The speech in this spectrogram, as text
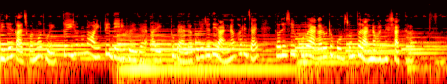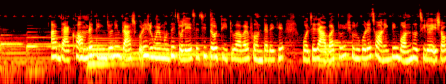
নিজের কাজকর্ম ধরি। তো এই জন্য না অনেকটাই দেরি হয়ে যায়। আর একটু বেলা করে যদি রান্নাঘরে যায় তাহলে সেই পুরো এগারোটা পর্যন্ত রান্না বান্না সারতে হয়। আর দেখো আমরা তিনজনই ব্রাশ করে রুমের মধ্যে চলে এসেছি। তো টিটু আবার ফোনটা দেখে বলছে যে, আবার তুমি শুরু করেছ? অনেক দিন বন্ধ ছিল এসব।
